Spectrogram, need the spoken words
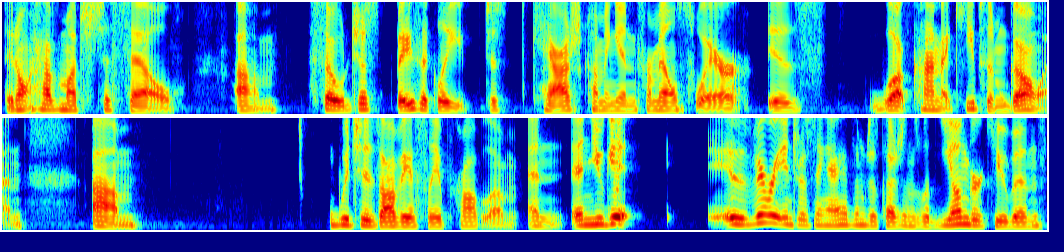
They don't have much to sell. Um, so just basically just cash coming in from elsewhere is what kind of keeps them going. Um, which is obviously a problem. And and you get it's very interesting. I had some discussions with younger Cubans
